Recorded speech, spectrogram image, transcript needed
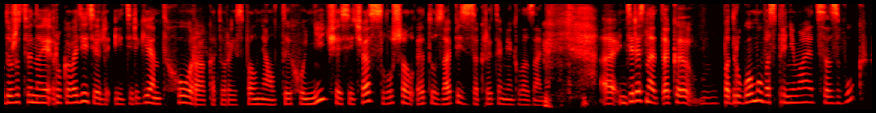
Художественный руководитель и диригент хора, который исполнял «Тиху ночь», сейчас слушал эту запись с закрытыми глазами. Э, интересно, так э, по-другому воспринимается звук?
